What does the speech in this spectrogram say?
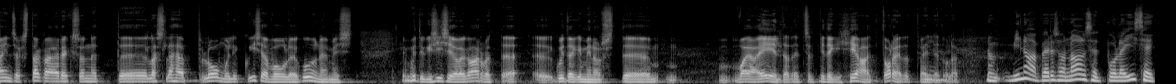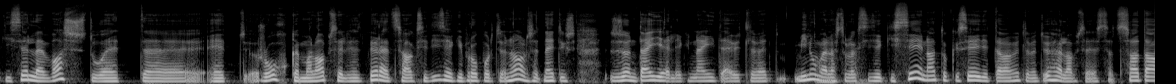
ainsaks tagajärjeks on, et eh, las läheb loomulikku isevoolu ja kujunemist. ja muidugi siis ei ole ka arvata eh, kuidagi minu arust eh, vaja eeldada, et sealt midagi head ja toredat välja tuleb. no mina personaalselt pole isegi selle vastu, et, et rohkemalapselised pered saaksid isegi proportsionaalselt, näiteks see on täielik näide, ütleme, et minu meelest oleks isegi see natuke seeditavam, ütleme, et ühe lapse eest saad sada,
